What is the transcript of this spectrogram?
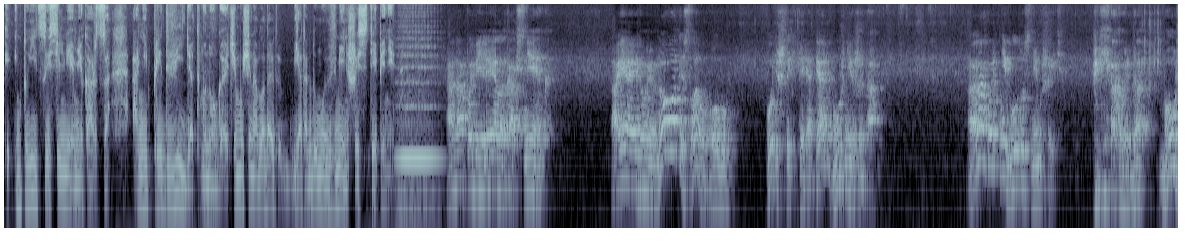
и- интуиция сильнее, мне кажется. Они предвидят многое, чем мужчины обладают, я так думаю, в меньшей степени. Она побелела, как снег. А я ей говорю, ну вот и слава богу, будешь ты теперь опять мужняя жена. Она говорит, не буду с ним жить. Я говорю, да муж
